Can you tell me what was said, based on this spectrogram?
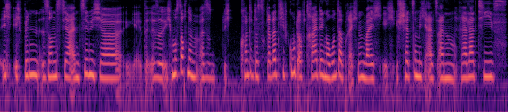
ich bin sonst ja ein ziemlicher, also ich muss doch eine, also ich konnte das relativ gut auf drei Dinge runterbrechen, weil ich, ich, ich schätze mich als ein relativ,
